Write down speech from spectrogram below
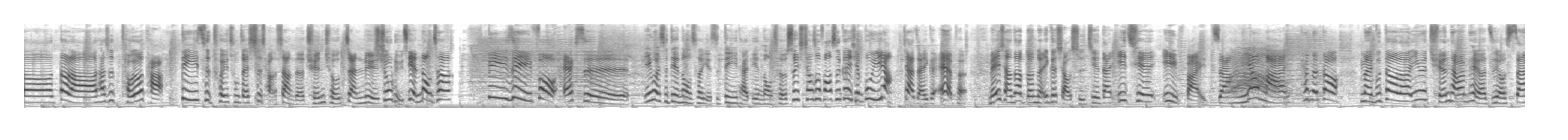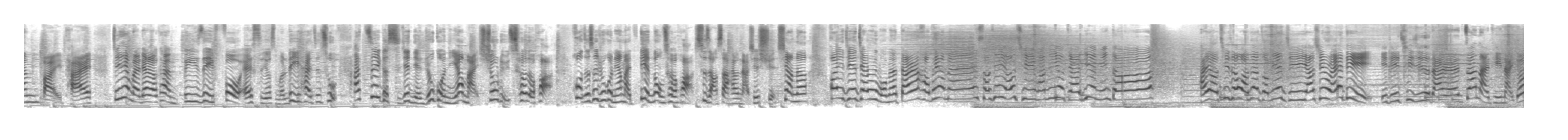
到了，它是 Toyota 第一次推出在市场上的全球战略修旅电动车 BZ4X。因为是电动车，也是第一台电动车，所以销售方式跟以前不一样。下载一个 App，没想到短短一个小时接单一千一百张，你要买看得到。买不到了，因为全台湾配额只有三百台。今天我们来聊聊看 BZ4S 有什么厉害之处啊？这个时间点，如果你要买修旅车的话，或者是如果你要买电动车的话，市场上还有哪些选项呢？欢迎今天加入我们的达人好朋友们。首先有请黄金右脚叶明德，还有汽车网站总编辑杨希如 Eddie，以及汽机的达人张乃婷奶哥。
